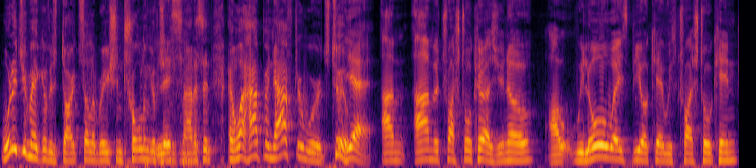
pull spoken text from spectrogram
what did you make of his dart celebration, trolling of James Maddison, and what happened afterwards too? Yeah, I'm I'm a trash talker, as you know. I will always be okay with trash talking,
